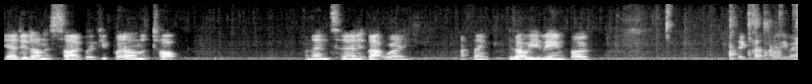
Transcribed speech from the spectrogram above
Yeah, I did it on the side, but if you put it on the top and then turn it that way, I think. Is that what you mean, Bo? I think that's what you mean.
